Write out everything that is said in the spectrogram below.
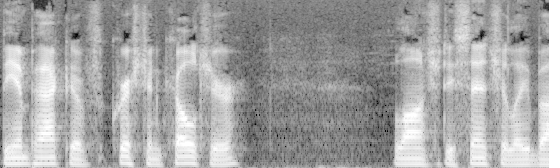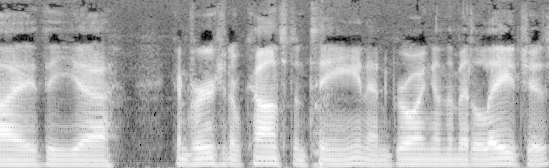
The impact of Christian culture, launched essentially by the uh, conversion of Constantine and growing in the Middle Ages,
